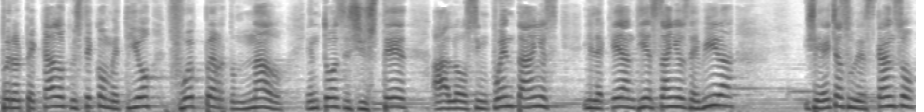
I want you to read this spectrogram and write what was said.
pero el pecado que usted cometió fue perdonado. Entonces, si usted a los 50 años y le quedan 10 años de vida, y se echa su descanso,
